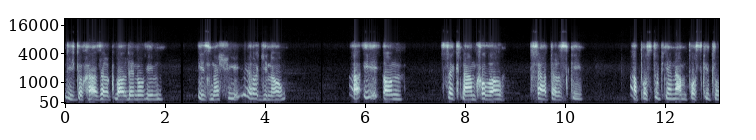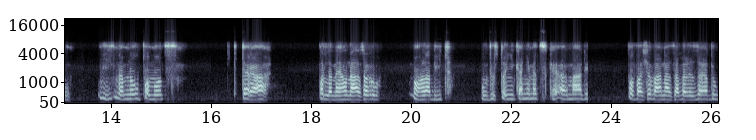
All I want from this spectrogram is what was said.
když docházel k Valdenovým, i s naší rodinou. A i on se k nám choval přátelsky a postupně nám poskytl významnou pomoc, která podle mého názoru mohla být u důstojníka německé armády považována za velezradu,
